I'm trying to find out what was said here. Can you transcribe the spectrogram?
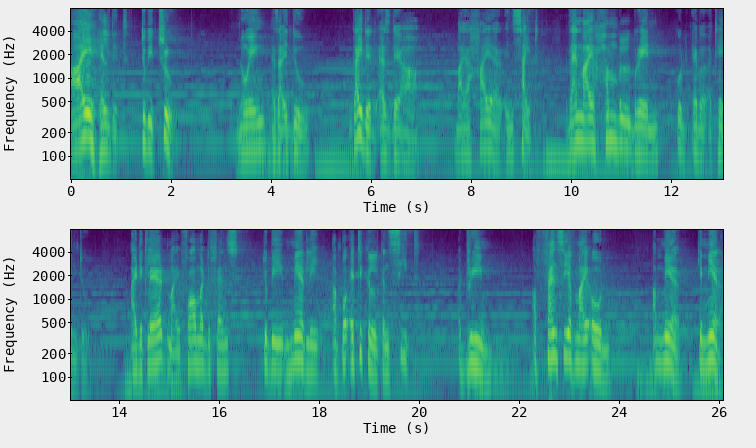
I held it to be true, knowing as I do, guided as they are by a higher insight than my humble brain could ever attain to. I declared my former defense to be merely a poetical conceit, a dream, a fancy of my own, a mere chimera.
